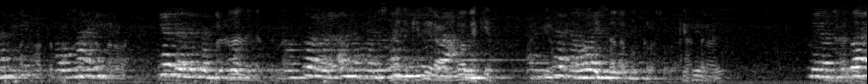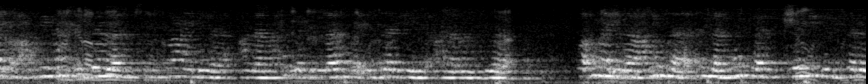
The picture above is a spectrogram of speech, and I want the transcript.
نفسك أو مالك. جاز لك الفكر وصار الأمر كالذي أن كان واجبا من الفضائل العظيمة الدالة الفاعل على محبة الله وإنزاله على من سواه. وأما إذا علمت أن المنكر يزيد بسبب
